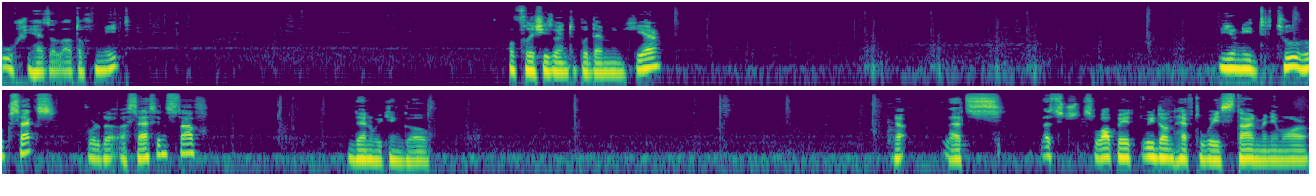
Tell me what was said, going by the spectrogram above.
Ooh, she has a lot of meat. Hopefully she's going to put them in here. You need two rucksacks for the assassin stuff. Then we can go. Yeah, let's let's swap it. We don't have to waste time anymore.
